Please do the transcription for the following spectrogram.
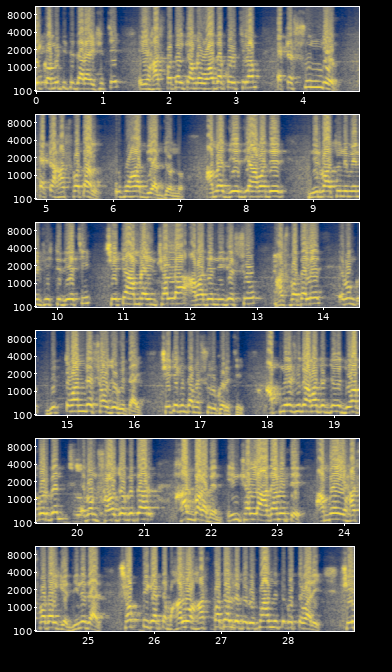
এই কমিটিতে যারা এসেছে, এই হাসপাতালকে আমরা ওয়াদা করেছিলাম একটা সুন্দর একটা হাসপাতাল উপহার দেওয়ার জন্য। আমরা যে যে আমাদের নির্বাচনী ম্যানিফেস্টো দিয়েছি, সেটা আমরা ইনশাল্লাহ আমাদের নিজস্ব হাসপাতালের এবং বিত্তমানদের সহযোগিতায় সেটা কিন্তু আমরা শুরু করেছি। আপনারা শুধু আমাদের জন্য দোয়া করবেন এবং সহযোগিতার হাত বাড়াবেন। ইনশাল্লাহ আগামীতে আমরা এই হাসপাতালকে দিনেদার সব থেকে একটা ভালো হাসপাতাল যাতে রূপান্বিত করতে পারি সেই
